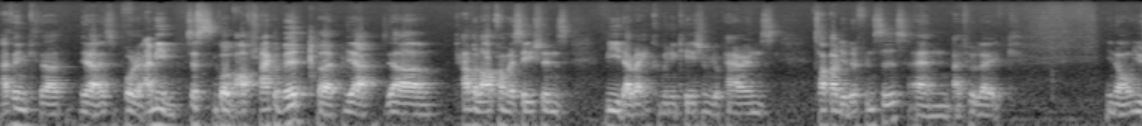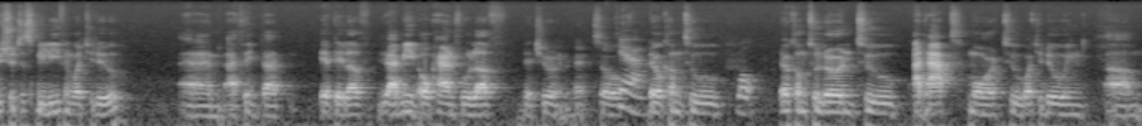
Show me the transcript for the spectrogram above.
I think that yeah, it's important. I mean, just going off track a bit, but yeah, um, have a lot of conversations, be direct in communication with your parents, talk out your differences, and I feel like, you know, you should just believe in what you do, and I think that if they love, I mean, all parents will love their children, right? so Yeah. they'll come to Well, they'll come to learn to adapt more to what you're doing um,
